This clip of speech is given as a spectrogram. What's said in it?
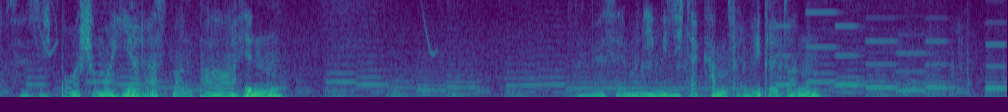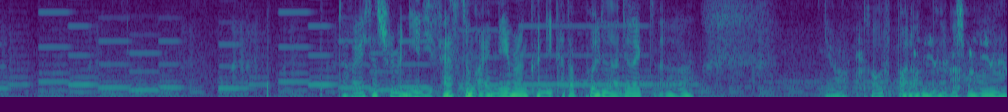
Das heißt, ich baue schon mal hier erstmal ein paar hin. Man weiß ja immer nie, wie sich der Kampf entwickelt dann. Da reicht das schon, wenn die hier die Festung einnehmen, dann können die Katapulte da direkt äh, ja, draufballern, sag ich mal.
